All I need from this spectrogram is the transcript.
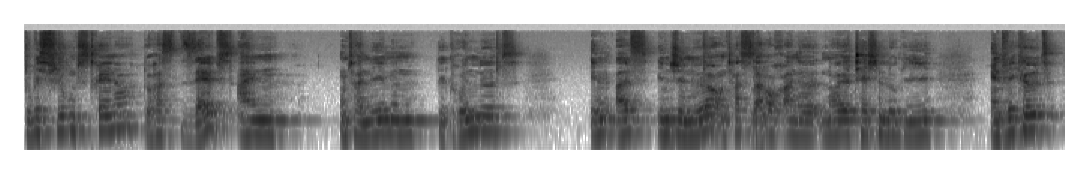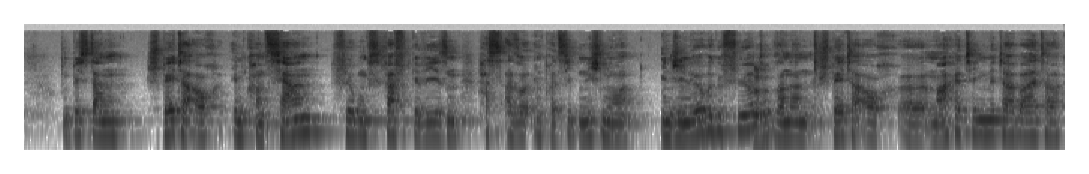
du bist Führungstrainer, du hast selbst ein Unternehmen gegründet in, als Ingenieur und hast ja. da auch eine neue Technologie entwickelt und bist dann später auch im Konzern Führungskraft gewesen, hast also im Prinzip nicht nur Ingenieure geführt, mhm. sondern später auch äh, Marketing-Mitarbeiter.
